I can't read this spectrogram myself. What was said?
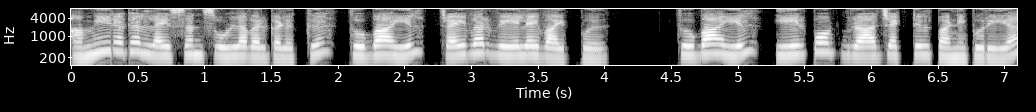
அமீரக லைசன்ஸ் உள்ளவர்களுக்கு துபாயில் டிரைவர் வேலைவாய்ப்பு. துபாயில் ஏர்போர்ட் ப்ராஜெக்டில் பணிபுரிய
